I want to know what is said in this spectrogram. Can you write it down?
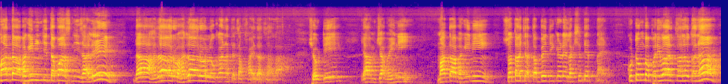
माता भगिनींची तपासणी झाली. दहा हजारो हजारो लोकांना त्याचा फायदा झाला. शेवटी या आमच्या बहिणी माता भगिनी स्वतःच्या तब्येतीकडे लक्ष देत नाहीत. कुटुंब परिवार चालवताना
